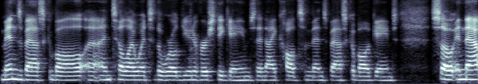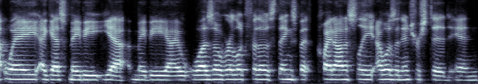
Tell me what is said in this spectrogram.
men's basketball uh, until I went to the World University Games and I called some men's basketball games. So, in that way, I guess maybe, yeah, maybe I was overlooked for those things, but quite honestly, I wasn't interested in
